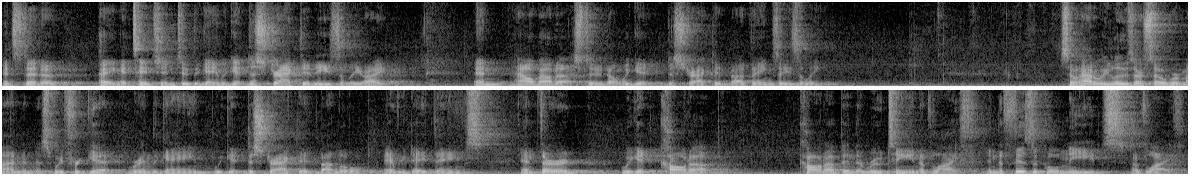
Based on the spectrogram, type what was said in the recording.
instead of paying attention to the game. We get distracted easily, right? And how about us, too? Don't we get distracted by things easily? So, how do we lose our sober mindedness? We forget we're in the game. We get distracted by little everyday things. And third, we get caught up caught up in the routine of life, in the physical needs of life.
